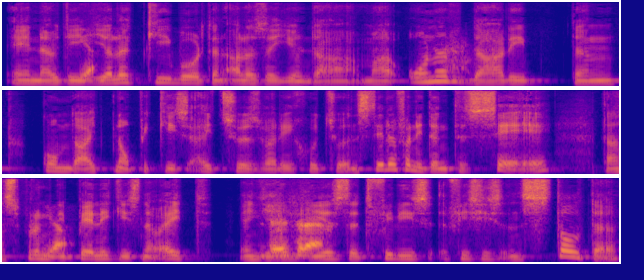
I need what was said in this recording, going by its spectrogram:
En nou die ja. hele keyboard en alles wat jy daar, maar onder daardie ding kom daai knoppietjies uit soos wat jy goed so in steede van die ding te sê, dan spring ja. die pennetjies nou uit en jy lees dit fisies fisies in stilte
